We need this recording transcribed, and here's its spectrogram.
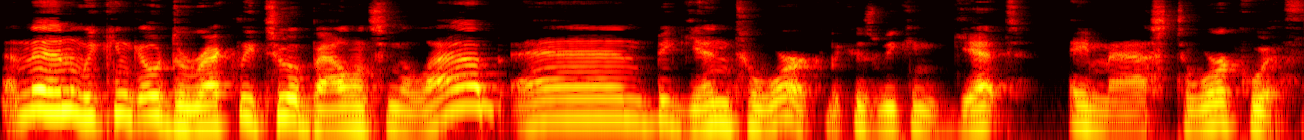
And then we can go directly to a balance in the lab and begin to work because we can get a mass to work with.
